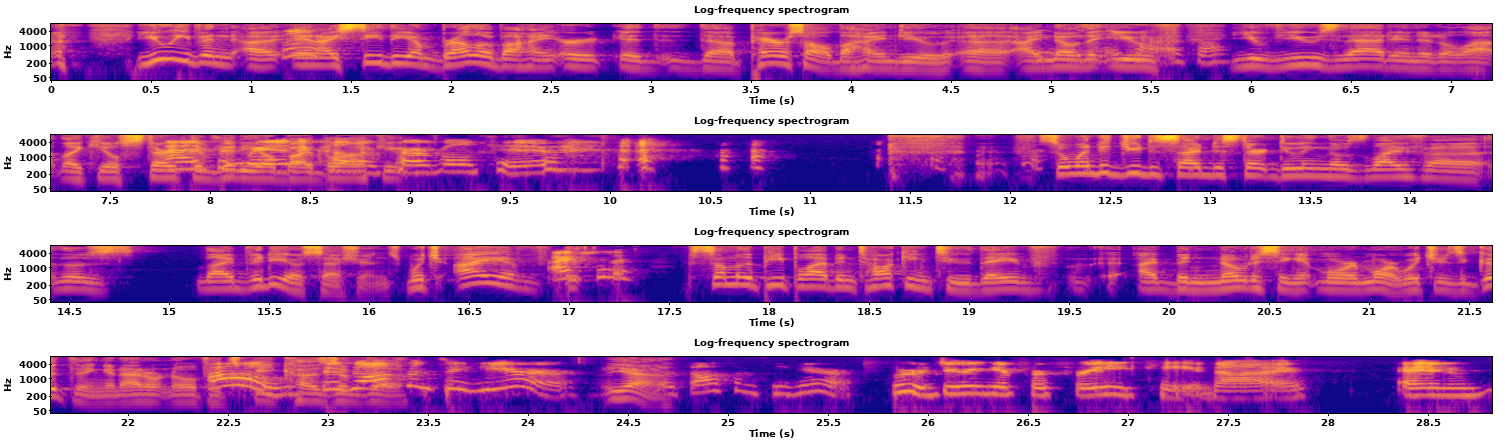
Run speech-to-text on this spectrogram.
you even uh, and I see the umbrella behind or uh, the parasol behind you. Uh, I know that you've parasol. you've used that in it a lot. Like you'll start the video wear by the color blocking. purple too. So when did you decide to start doing those live uh, those live video sessions? Which I have Actually, some of the people I've been talking to, they've I've been noticing it more and more, which is a good thing. And I don't know if it's oh, because of awesome to hear. yeah it's awesome to hear. We were doing it for free, Kate and I. And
